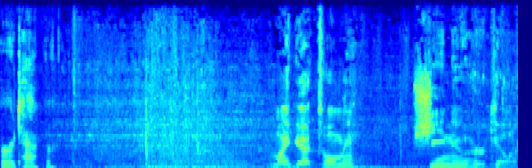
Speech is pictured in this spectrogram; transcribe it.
her attacker? My gut told me she knew her killer.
